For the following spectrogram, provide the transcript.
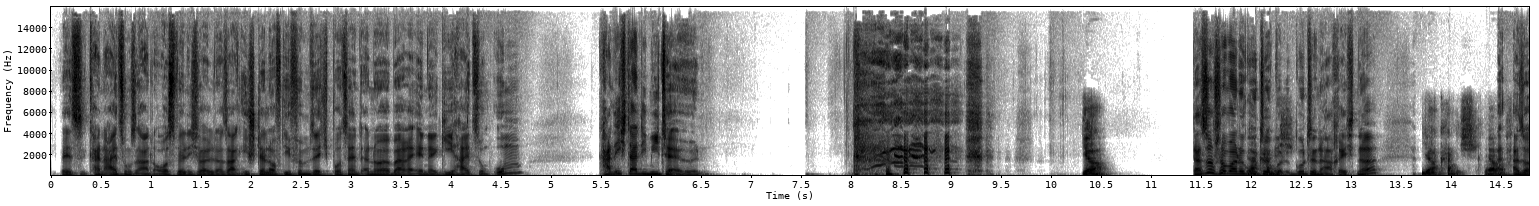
ich will jetzt keine Heizungsart auswählen, ich will nur sagen, ich stelle auf die 65% erneuerbare Energieheizung um. Kann ich da die Miete erhöhen? Ja, Das ist doch schon mal eine Ja, gute, ich. gute Nachricht, ne? Ja, kann ich. Ja. Also,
